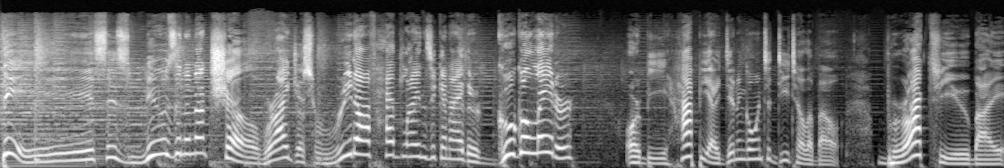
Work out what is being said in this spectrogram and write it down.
This is News in a Nutshell, where I just read off headlines you can either Google later or be happy I didn't go into detail about. Brought to you by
